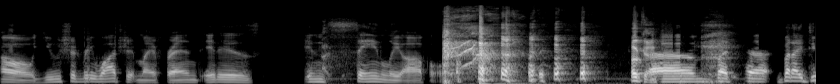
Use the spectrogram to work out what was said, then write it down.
Oh, you should rewatch it, my friend. It is insanely awful. okay. Um, but uh, but I do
